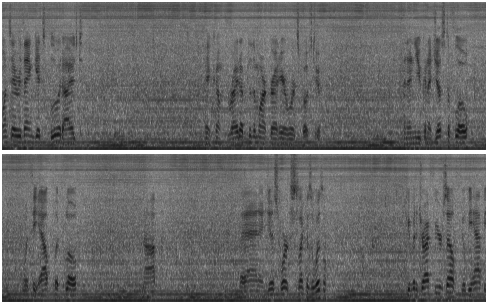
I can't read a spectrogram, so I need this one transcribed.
Once everything gets fluidized, it comes right up to the mark right here where it's supposed to. And then you can adjust the flow with the output flow knob and it just works slick as a whistle. Give it a try for yourself, you'll be happy.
